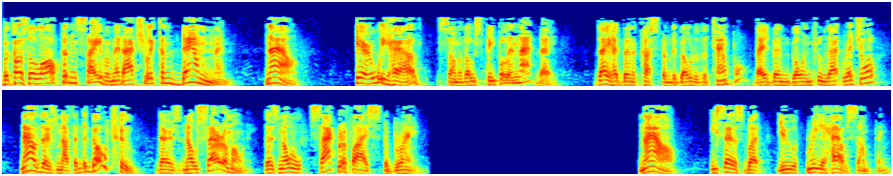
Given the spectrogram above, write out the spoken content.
because the law couldn't save them. It actually condemned them. Now, here we have some of those people in that day. They had been accustomed to go to the temple. They had been going through that ritual. Now there's nothing to go to. There's no ceremony. There's no sacrifice to bring. Now, he says, but you really have something.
